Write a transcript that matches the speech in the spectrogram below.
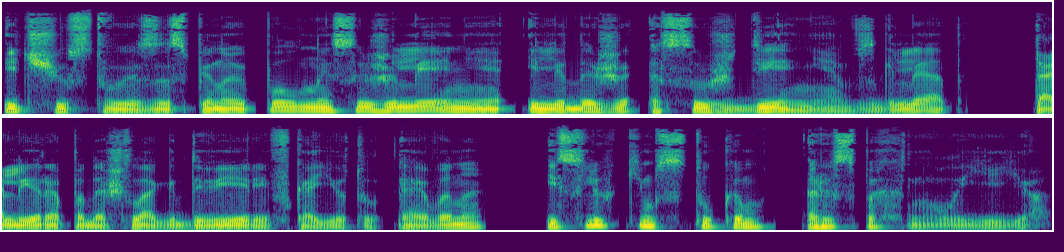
И чувствуя за спиной полное сожаление или даже осуждение взгляд, Талира подошла к двери в каюту Эвана и с легким стуком распахнула ее.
